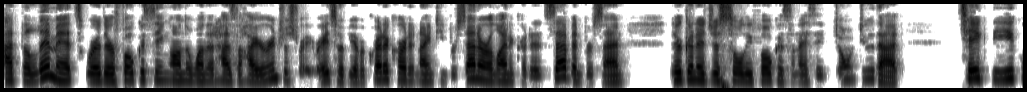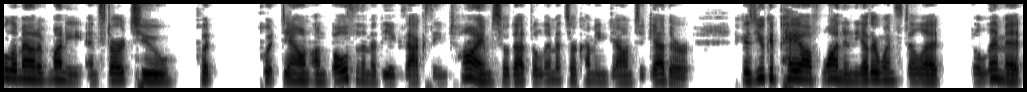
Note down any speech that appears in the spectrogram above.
at the limits where they're focusing on the one that has the higher interest rate, right? So if you have a credit card at 19% or a line of credit at 7%, they're going to just solely focus. And I say, don't do that. Take the equal amount of money and start to put put down on both of them at the exact same time so that the limits are coming down together. Because you could pay off one and the other one's still at the limit,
